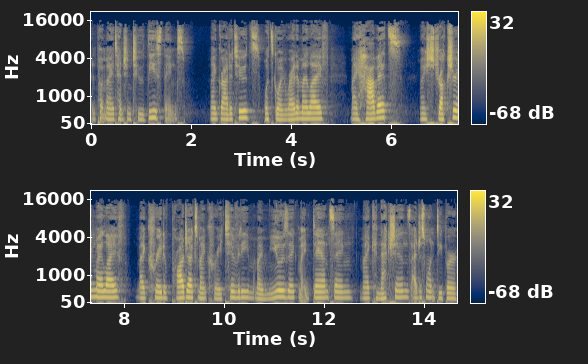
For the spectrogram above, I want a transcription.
and put my attention to these things my gratitudes, what's going right in my life, my habits, my structure in my life, my creative projects, my creativity, my music, my dancing, my connections. I just want deeper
